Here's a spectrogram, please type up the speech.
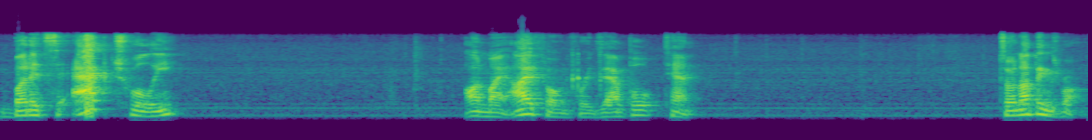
But it's actually, on my iPhone for example, 10. So nothing's wrong.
